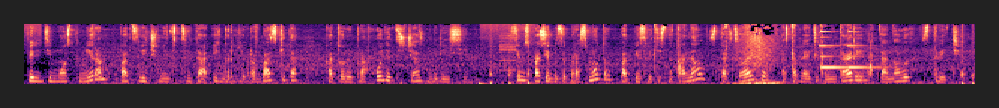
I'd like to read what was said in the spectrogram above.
Впереди мост мира, подсвеченный в цвета игр Евробаскета, который проходит сейчас в Тбилиси. Всем спасибо за просмотр, подписывайтесь на канал, ставьте лайки, оставляйте комментарии. До новых встреч!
